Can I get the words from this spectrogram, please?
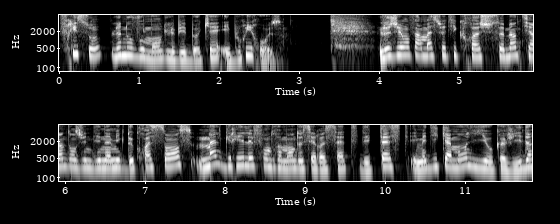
Frisson, Le Nouveau Monde, le Bilboquet et Bruit Rose. Le géant pharmaceutique Roche se maintient dans une dynamique de croissance malgré l'effondrement de ses recettes des tests et médicaments liés au Covid.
